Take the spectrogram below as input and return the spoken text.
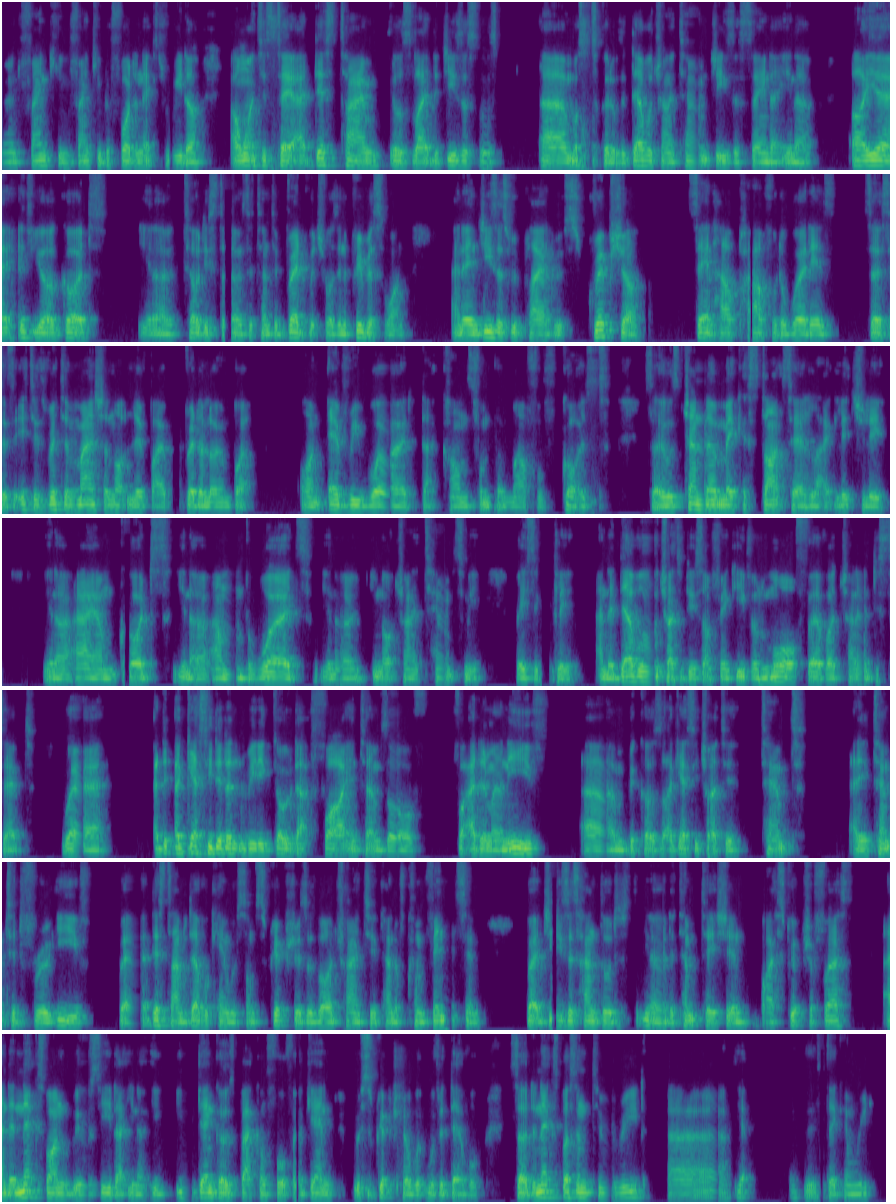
And thank you, thank you. Before the next reader, I want to say at this time it was like the Jesus was um what's called? It was the devil trying to tempt Jesus, saying that you know, oh yeah, if you're God, you know, tell these stones to turn to bread, which was in the previous one. And then Jesus replied with scripture, saying how powerful the word is. So it says, "It is written, man shall not live by bread alone, but on every word that comes from the mouth of God." So it was trying to make a stance here, like literally, you know, I am God, you know, I'm the word, you know, you're not trying to tempt me, basically. And the devil tried to do something even more further, trying to decept, where I, I guess he didn't really go that far in terms of for Adam and Eve, um, because I guess he tried to tempt and he tempted through Eve. But this time the devil came with some scriptures as well, trying to kind of convince him. But Jesus handled, you know, the temptation by scripture first. And the next one, we'll see that, you know, he, he then goes back and forth again with scripture with, with the devil. So the next person to read, uh, yeah, they can read.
